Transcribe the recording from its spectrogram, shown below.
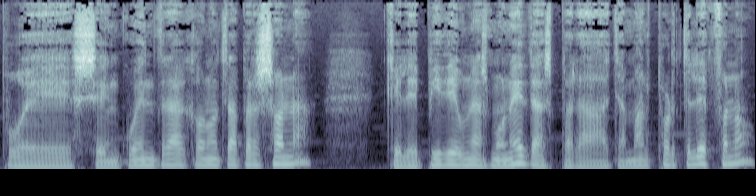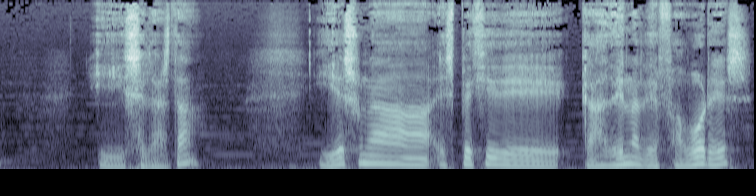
pues se encuentra con otra persona que le pide unas monedas para llamar por teléfono y se las da. Y es una especie de cadena de favores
